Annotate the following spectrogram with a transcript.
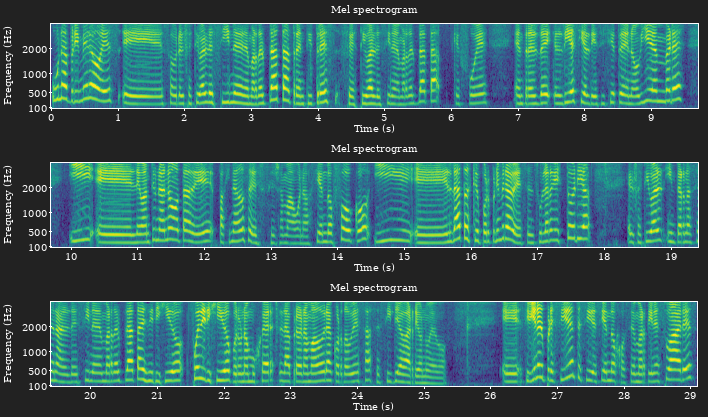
Una primero es eh, sobre el Festival de Cine de Mar del Plata, 33 Festival de Cine de Mar del Plata, que fue entre el, de- el 10 y el 17 de noviembre. Y eh, levanté una nota de página 12 que se llama, bueno, Haciendo Foco. Y eh, el dato es que por primera vez en su larga historia el Festival Internacional de Cine de Mar del Plata es dirigido, fue dirigido por una mujer, la programadora cordobesa Cecilia Barrio Nuevo. Eh, si bien el presidente sigue siendo José Martínez Suárez,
